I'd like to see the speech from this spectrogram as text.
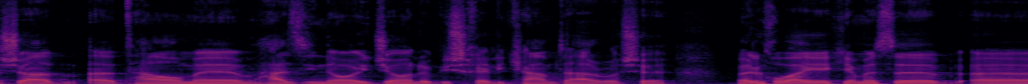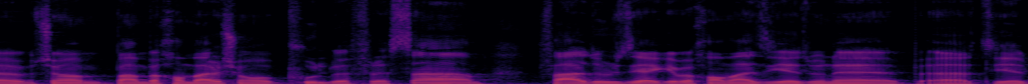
شاید تمام هزینه های جانبیش خیلی کمتر باشه. ولی خب اگه که مثل چون من بخوام برای شما پول بفرستم فردا روزی اگه بخوام از یه دونه یه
